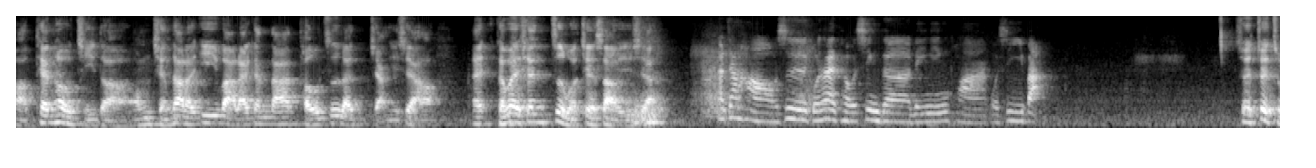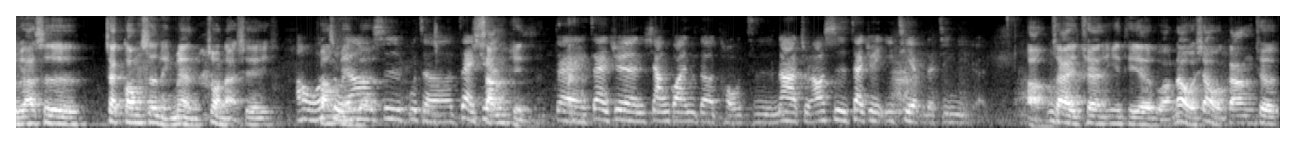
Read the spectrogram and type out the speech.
啊，天后级的，我们请到了伊娃来跟大家投资人讲一下啊，哎，可不可以先自我介绍一下？大家好，我是国泰投信的林英华，我是伊娃。所以最主要是在公司里面做哪些？哦，我主要是负责债券商品，对债券相关的投资，那主要是债券 ETF 的经理人。啊，债券 ETF，啊那我像我刚刚就。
